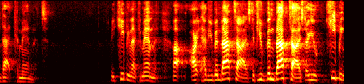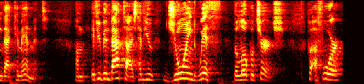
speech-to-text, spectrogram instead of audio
that commandment? Are you keeping that commandment? Uh, are, have you been baptized? If you've been baptized, are you keeping that commandment? Um, if you've been baptized, have you joined with the local church? Uh, for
